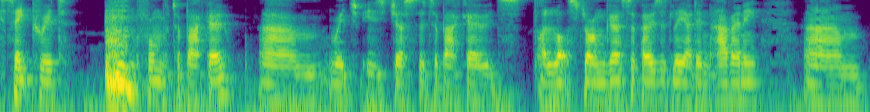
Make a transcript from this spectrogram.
sacred form of tobacco, um, which is just the tobacco. It's a lot stronger, supposedly. I didn't have any, um,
